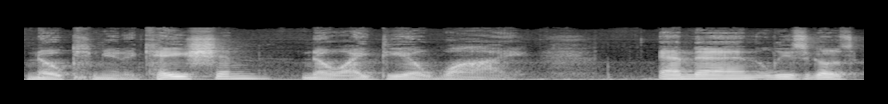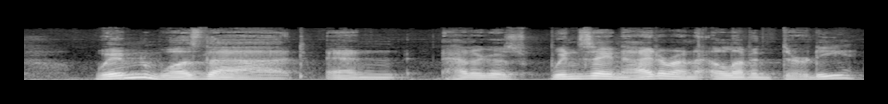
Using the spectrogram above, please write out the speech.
No communication, no idea why. And then Lisa goes, "When was that?" And Heather goes, "Wednesday night around 11:30."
